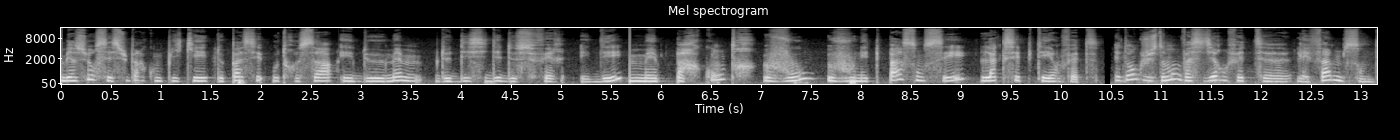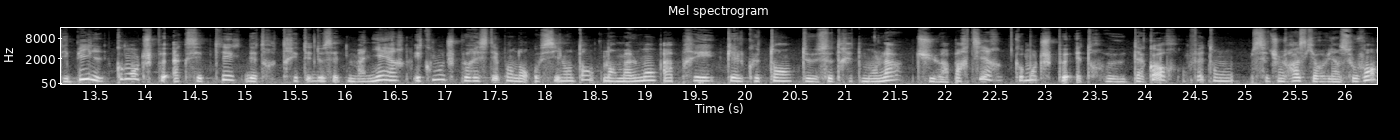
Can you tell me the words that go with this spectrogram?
Bien sûr, c'est super compliqué de passer outre ça et de même de décider de se faire aider, mais par contre, vous, vous n'êtes pas censé l'accepter en fait. Et donc justement, on va se dire en fait, euh, les femmes sont débiles. Comment tu peux accepter d'être traitée de cette manière et comment tu peux rester pendant aussi longtemps? Normalement, après quelques temps de ce traitement-là, tu vas partir. Comment tu peux être euh, d'accord? En fait, c'est une phrase qui revient souvent.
